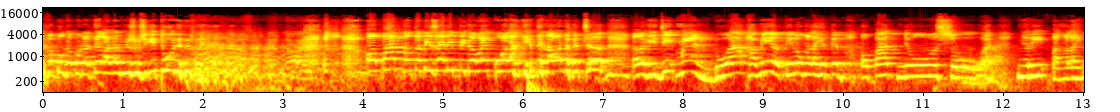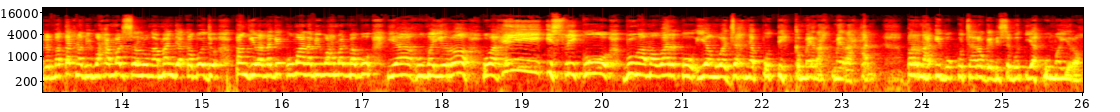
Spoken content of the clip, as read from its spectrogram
Boga budak teh larang nyusu itu hiji men. Dua hamil. Tilu ngalahirkeun opat nyusuan. Nyeri pangalahirkeun matak Nabi Muhammad selalu ngamanja ka bojo. Panggilan ge kumaha Nabi Muhammad mabu. Ya Humairah wahai istriku bunga mawarku yang wajahnya putih kemerah-merahan. Pernah ibuku caroge disebut ya Humairah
